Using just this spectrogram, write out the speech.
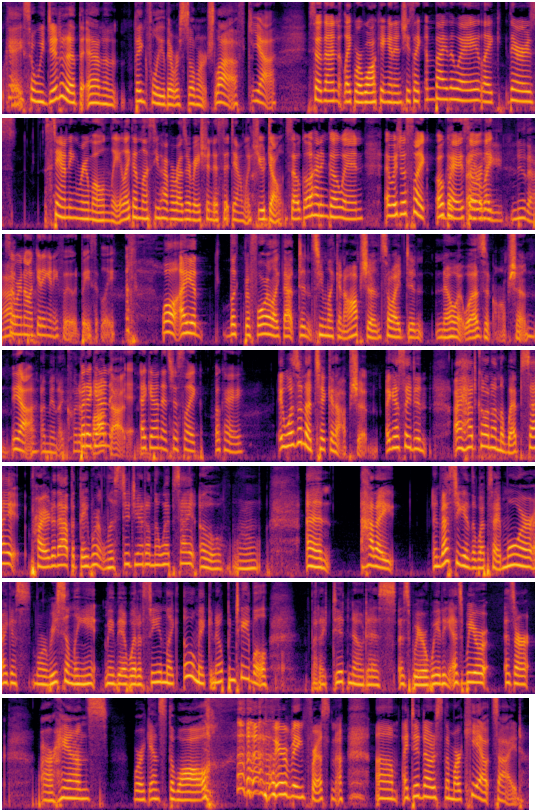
okay. So we did it at the end and thankfully there was still merch left. Yeah. So then like we're walking in and she's like, and by the way, like there's standing room only, like unless you have a reservation to sit down, which you don't. So go ahead and go in. It was just like, okay, But so like, knew that. so we're not getting any food, basically. well, I had looked before, like that didn't seem like an option, so I didn't know it was an option. yeah. I mean, I could have But again, that. again, it's just like, okay, It wasn't a ticket option. I guess I didn't. I had gone on the website prior to that, but they weren't listed yet on the website. Oh, mm. and had I investigated the website more, I guess more recently, maybe I would have seen like, oh, make an open table. But I did notice as we were waiting, as we were, as our our hands were against the wall, and we were being frisked. No, um, I did notice the marquee outside.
